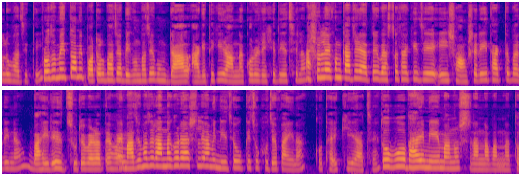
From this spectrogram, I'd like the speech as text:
আলু ভাজিতেই। প্রথমেই তো আমি পটল ভাজা, বেগুন ভাজা এবং ডাল আগে থেকেই রান্না করে রেখে দিয়েছিলাম। আসলে এখন কাজের এতই ব্যস্ত থাকি যে এই সংসারেই থাকতে পারি না, বাইরে ছুটে বেড়াতে হয়। মাঝে মাঝে রান্নাঘরে আসলে আমি নিজেও কিছু খুঁজে পাই না, কোথায় কি আছে। তবুও ভাই মেয়ে মানুষ রান্না বান্না তো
